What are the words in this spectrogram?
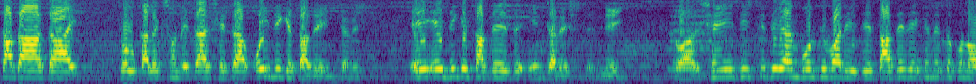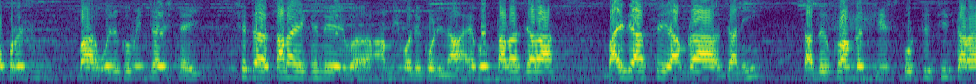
চাঁদা আদায় টোল কালেকশন এটা সেটা ওই দিকে তাদের ইন্টারেস্ট এই এই দিকে তাদের ইন্টারেস্ট নেই। তো সেই দৃষ্টি থেকে আমি বলতে পারি যে তাদের এখানে তো কোনো অপারেশন বা ওইরকম ইন্টারেস্ট নেই। সেটা তারা এখানে আমি মনে করি না। এবং তারা যারা বাইরে আসে আমরা জানি তাদেরকে আমরা চেস করতেছি তারা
